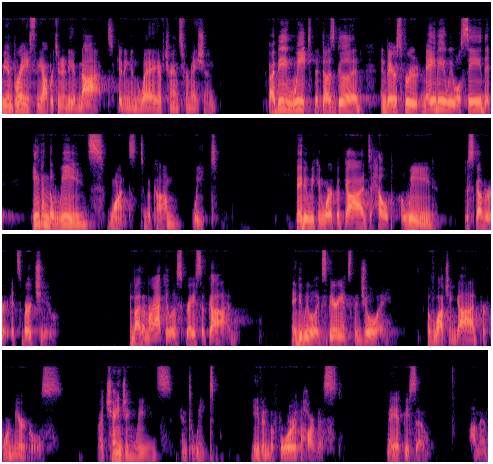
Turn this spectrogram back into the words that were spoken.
We embrace the opportunity of not getting in the way of transformation. By being wheat that does good and bears fruit, maybe we will see that even the weeds want to become wheat. Maybe we can work with God to help a weed discover its virtue. And by the miraculous grace of God, maybe we will experience the joy of watching God perform miracles by changing weeds into wheat, even before the harvest. May it be so. Amen.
